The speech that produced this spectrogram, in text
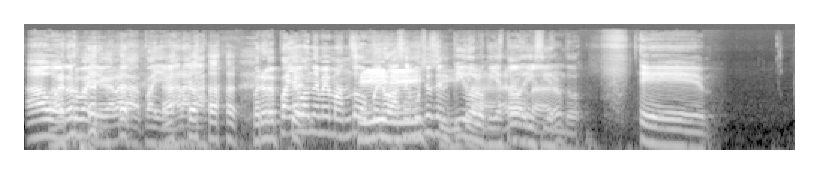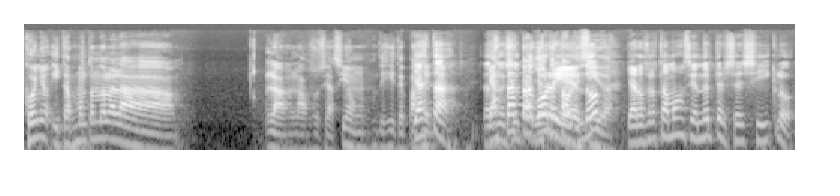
Ah, bueno. para, llegar a- para llegar acá. Pero es para allá donde me mandó, Sí, pero hace mucho sí, sentido lo que ya estaba claro, claro. diciendo. Eh, coño, y estás montando la, la, la, la asociación, dijiste. para Ya está. La Ya está, está, ya está corriendo. ya nosotros estamos haciendo el tercer ciclo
